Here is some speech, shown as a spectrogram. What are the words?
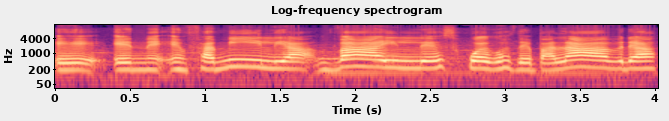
eh, en, familia, bailes, juegos de palabra,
